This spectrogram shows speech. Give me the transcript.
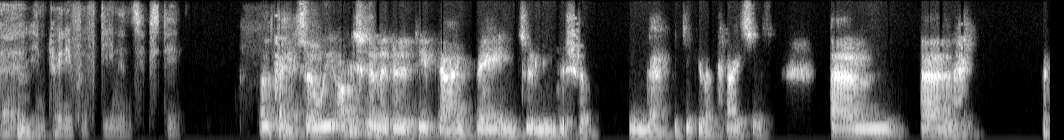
uh, mm. in 2015 and 16. Okay, so we're obviously going to do a deep dive there into leadership in that particular crisis. Um, uh,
